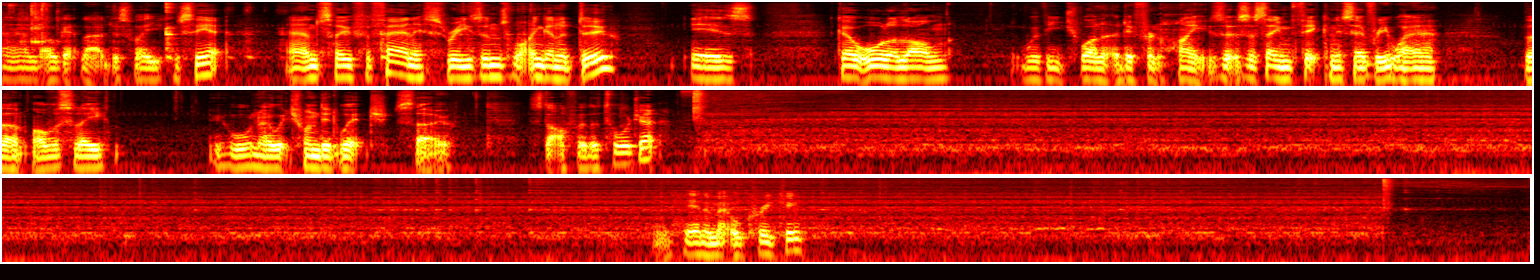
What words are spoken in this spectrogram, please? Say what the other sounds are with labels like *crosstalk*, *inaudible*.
and I'll get that just where you can see it. And so for fairness reasons what I'm going to do is go all along with each one at a different height. So it's the same thickness everywhere but obviously you all know which one did which. So start off with the TorJet and hear the metal creaking.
